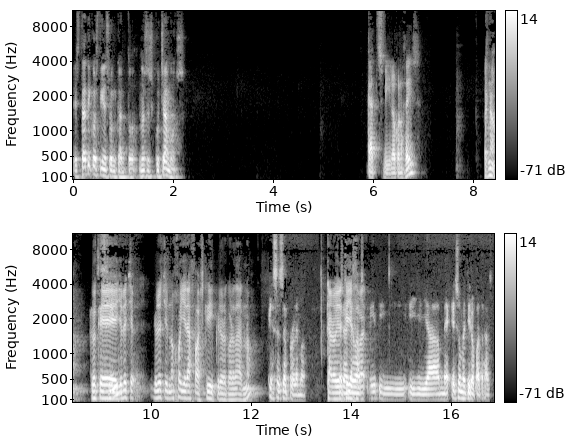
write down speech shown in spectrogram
estáticos tiene su encanto. Nos escuchamos. Gatsby, ¿lo conocéis? Pues no, creo que yo, le he hecho, un ojo y era JavaScript, quiero recordar, ¿no? Ese es el problema. Claro, es que JavaScript y, ya eso me tiró para atrás.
